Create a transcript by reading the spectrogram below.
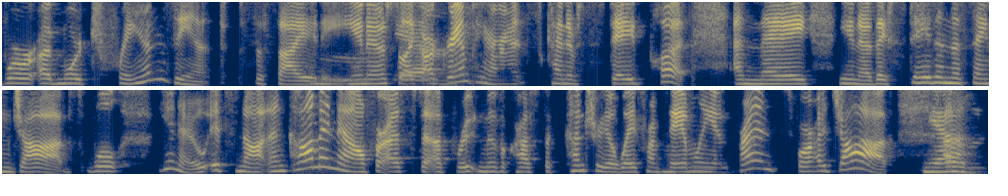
we're a more transient society mm-hmm. you know so yeah. like our grandparents kind of stayed put and they you know they stayed in the same jobs well you know it's not uncommon now for us to uproot and move across the country away from family mm-hmm. and friends for a job yeah um,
